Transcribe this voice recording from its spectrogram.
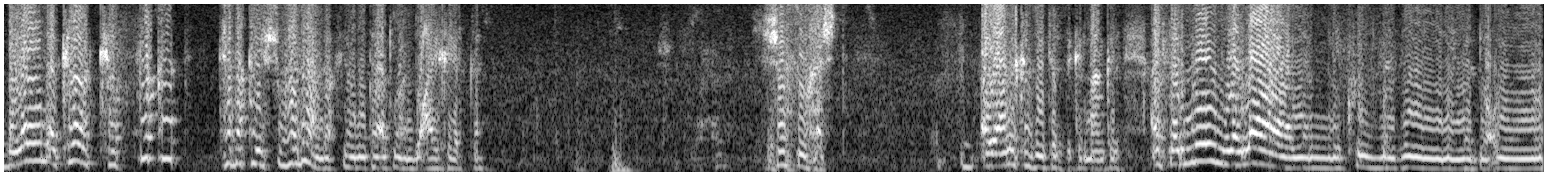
بيانك كفقط تبقي الشهداء لك تأتوا عن دعاء خيرك شصو هشت. أوانا كزوتر ذكر ما أنكر. أفرمون ولا يملك الذين يدعون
